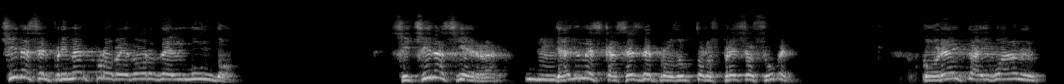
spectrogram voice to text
China es el primer proveedor del mundo. Si China cierra y hay una escasez de productos, los precios suben. Corea y Taiwán,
